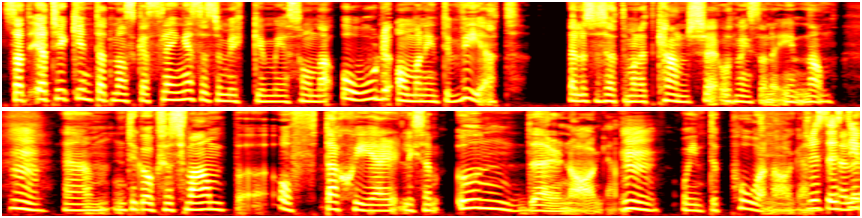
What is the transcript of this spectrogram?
Så att jag tycker inte att man ska slänga sig så mycket med sådana ord om man inte vet. Eller så sätter man ett kanske åtminstone innan. mm. Um, jag tycker också svamp ofta sker liksom under nageln Mm. Och inte på nageln. precis. Det blir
